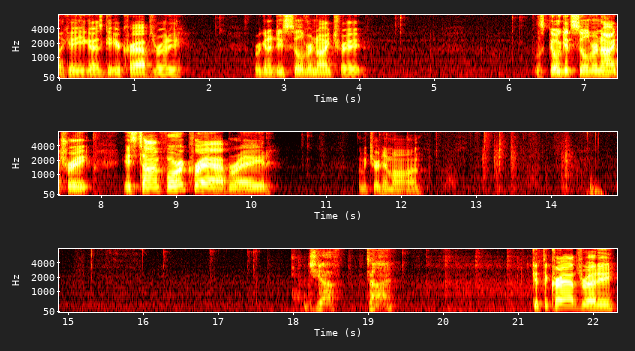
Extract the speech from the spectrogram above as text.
Okay, you guys get your crabs ready. We're to do silver nitrate. Let's go get silver nitrate. It's time for a crab raid. Let me turn him on. Jeff, done. Get the crabs ready.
